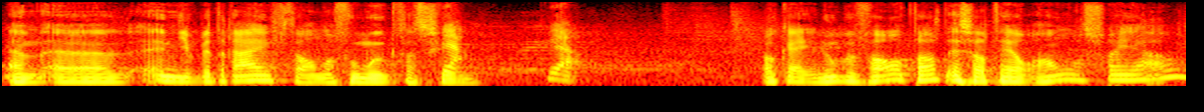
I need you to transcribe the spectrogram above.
En uh, in je bedrijf dan, of hoe moet ik dat zien? Ja. ja. Oké, okay, en hoe bevalt dat? Is dat heel anders van jou?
